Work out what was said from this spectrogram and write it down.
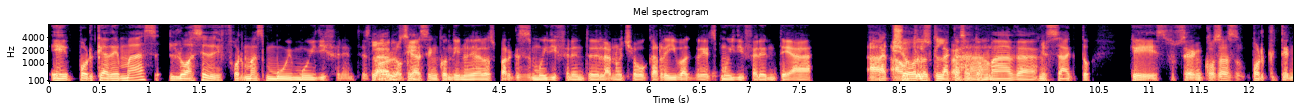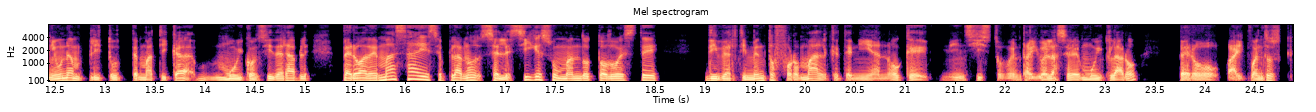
Eh, porque además lo hace de formas muy, muy diferentes. ¿no? Claro, Lo sí. que hace en continuidad de los parques es muy diferente de la noche boca arriba, que es muy diferente a... a- a otros- la casa Ajá. tomada. Exacto, que suceden cosas porque tenía una amplitud temática muy considerable, pero además a ese plano se le sigue sumando todo este divertimento formal que tenía, ¿no? Que, insisto, en Rayuela se ve muy claro, pero hay cuentos que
